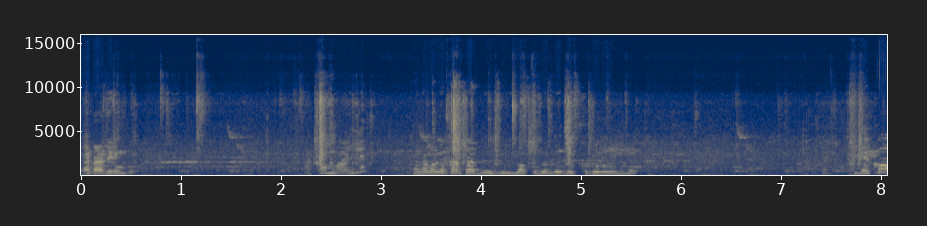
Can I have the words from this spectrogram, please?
কাটা আছে কিন্তু। কাকা মারলে? দেখো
